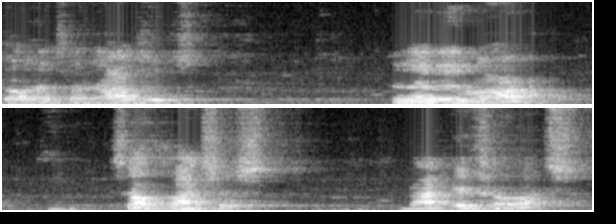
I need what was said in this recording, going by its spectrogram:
so many sannyasis, he may be more self-conscious, not eat so much.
